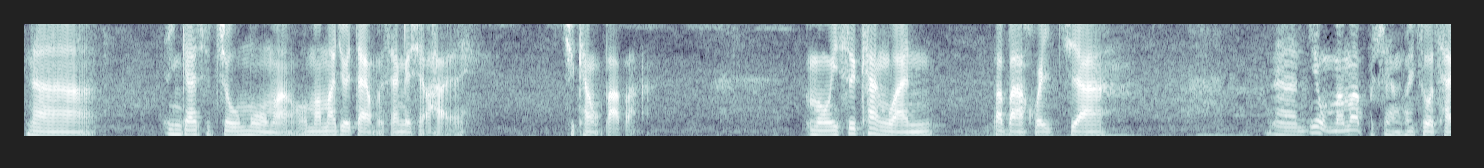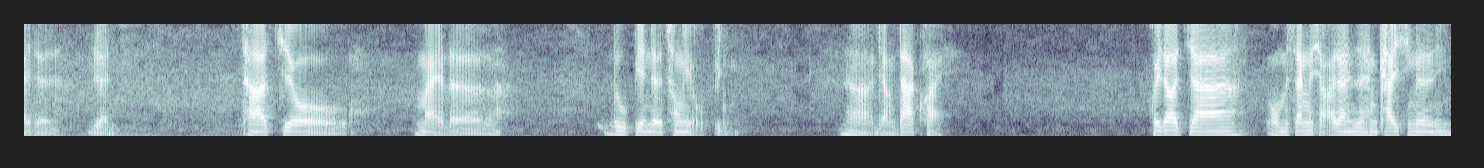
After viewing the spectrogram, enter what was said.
那。应该是周末嘛，我妈妈就带我们三个小孩去看我爸爸。某一次看完，爸爸回家，那因为我妈妈不是很会做菜的人，她就买了路边的葱油饼，那两大块。回到家，我们三个小孩当然是很开心的，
